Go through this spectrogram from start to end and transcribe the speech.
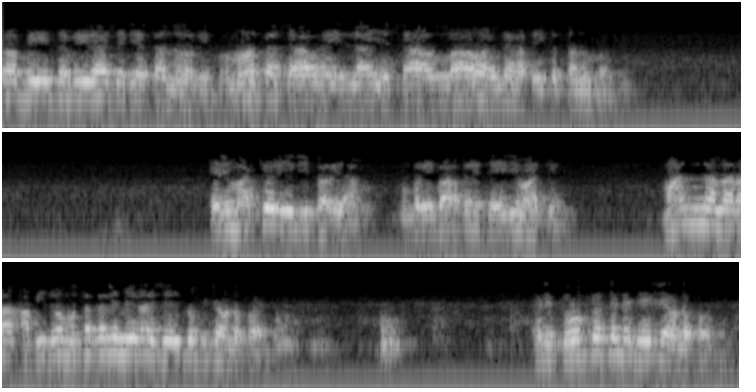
റബി ശരിയത്താന്ന് പറയും. ഒമാ ഇല്ല യശാ അതിന്റെ ഹബീക്കത്താന്നും പറയും. ഇനി മറ്റൊരു രീതി പറയാം. മുമ്പ് ഇബാർത്തിന് ചെയ്തി മാറ്റി. മൻ അബിദോ മുത്തക്കല്ലിമീകളെ ശരിക്കൊപ്പിച്ചോണ്ട് പോയത്. ഒരു സൂഫ്യത്തിന്റെ ചെയ്തി അവിടെ പോയത്.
